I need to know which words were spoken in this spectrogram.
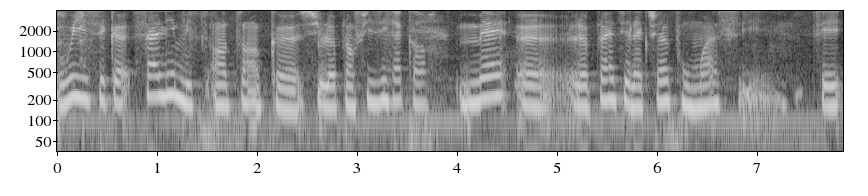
Oui, c'est que ça limite en tant que sur le plan physique, D'accord. mais euh, le plan intellectuel, pour moi, c'est c'est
